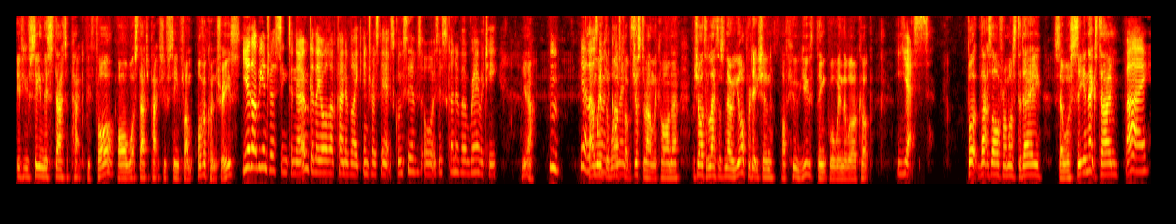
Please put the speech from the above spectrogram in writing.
if you've seen this starter pack before or what starter packs you've seen from other countries. Yeah, that'd be interesting to know. Do they all have kind of like interesting exclusives, or is this kind of a rarity? Yeah. Hmm. Yeah, let and us with know in the, the World Cup just around the corner, be sure to let us know your prediction of who you think will win the World Cup. Yes. But that's all from us today, so we'll see you next time. Bye.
